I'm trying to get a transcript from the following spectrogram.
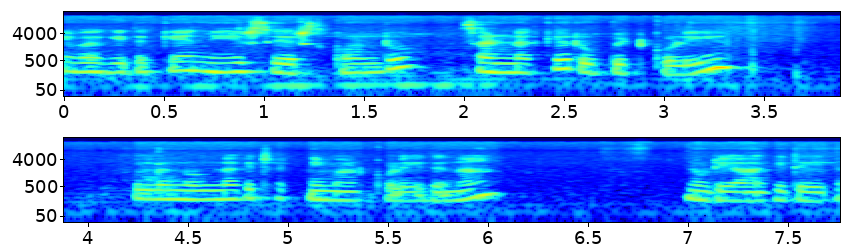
ಇವಾಗ ಇದಕ್ಕೆ ನೀರು ಸೇರಿಸ್ಕೊಂಡು ಸಣ್ಣಕ್ಕೆ ರುಬ್ಬಿಟ್ಕೊಳ್ಳಿ ಫುಲ್ಲು ನುಣ್ಣಗೆ ಚಟ್ನಿ ಮಾಡ್ಕೊಳ್ಳಿ ಇದನ್ನು. ನೋಡಿ ಆಗಿದೆ ಈಗ.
